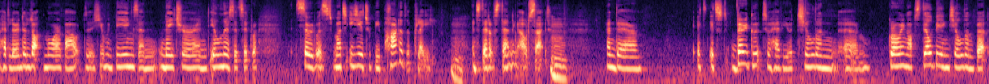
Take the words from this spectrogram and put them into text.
had learned a lot more about the human beings and nature and illness, etc. So it was much easier to be part of the play mm. instead of standing outside. Mm. And uh, it's it's very good to have your children um, growing up, still being children, but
